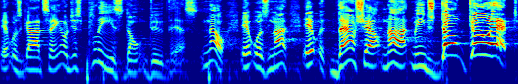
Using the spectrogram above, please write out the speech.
it was God saying, "Oh, just please don't do this." No, it was not. It thou shalt not means don't do it.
